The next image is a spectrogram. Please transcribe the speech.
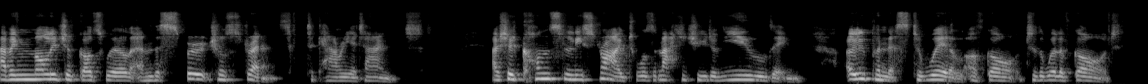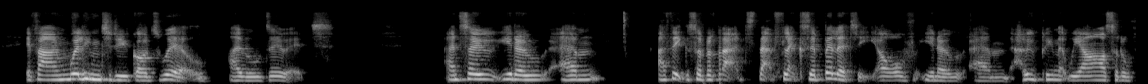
having knowledge of God's will and the spiritual strength to carry it out. I should constantly strive towards an attitude of yielding, openness to will of God, to the will of God. If I'm willing to do God's will, I will do it. And so, you know, um, I think sort of that that flexibility of you know um, hoping that we are sort of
